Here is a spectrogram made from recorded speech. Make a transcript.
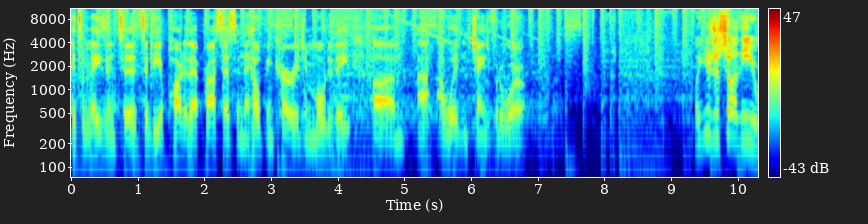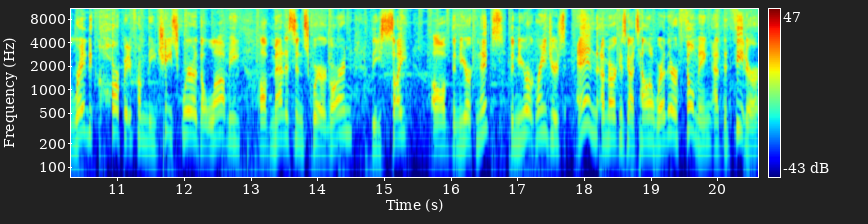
It's amazing to, to be a part of that process and to help encourage and motivate. Um, I, I wouldn't change it for the world. Well, you just saw the red carpet from the Chase Square, the lobby of Madison Square Garden, the site of the New York Knicks, the New York Rangers, and America's Got Talent, where they're filming at the theater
